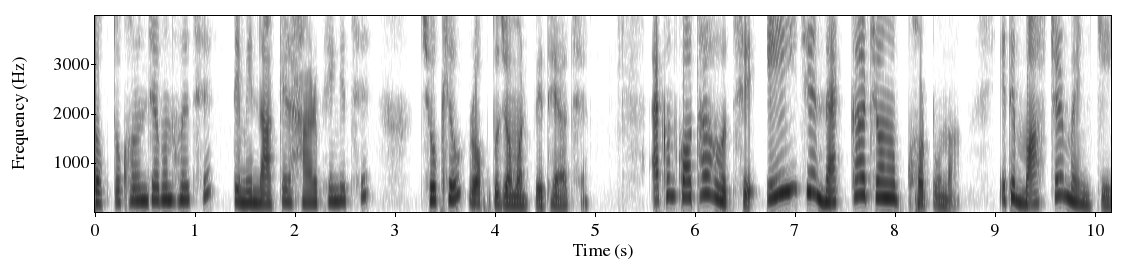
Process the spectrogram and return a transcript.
রক্তক্ষরণ যেমন হয়েছে, তেমনি নাকের হাড় ভেঙেছে, চোখেও রক্ত জমাট বেঁধে আছে। এখন কথা হচ্ছে, এই যে ন্যাক্কারজনক ঘটনা, এতে মাস্টার মাইন্ড কে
